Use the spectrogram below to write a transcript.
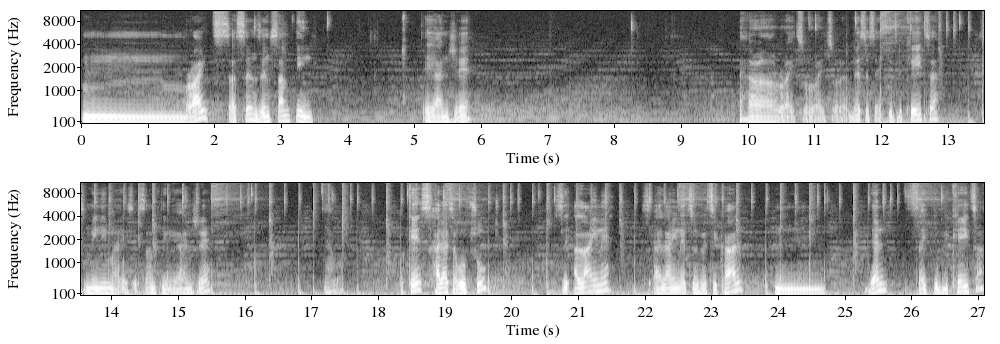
mm, right asenzeni something ekanje. Alright alright alright. Bese siyayiduplicator minimize something yabo okay si-highlighta ko-2 si-align si-align it to vertical. Mm, then siyayiduplicator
